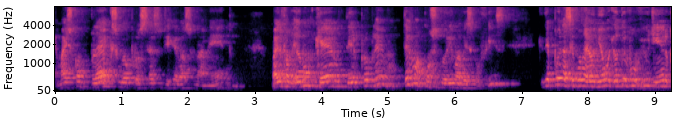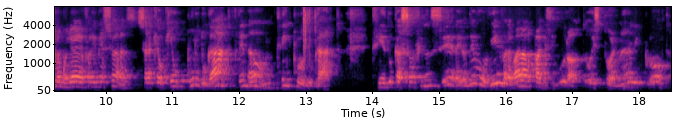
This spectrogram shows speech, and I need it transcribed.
é mais complexo o meu processo de relacionamento, mas eu falei, eu não quero ter problema. Teve uma consultoria uma vez que eu fiz, que depois da segunda reunião eu devolvi o dinheiro para a mulher, eu falei, minha senhora, será que é o que? O pulo do gato? Eu falei, não, não tem pulo do gato, tem educação financeira. Eu devolvi, falei, vai lá no PagSeguro, estou estornando e pronto.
